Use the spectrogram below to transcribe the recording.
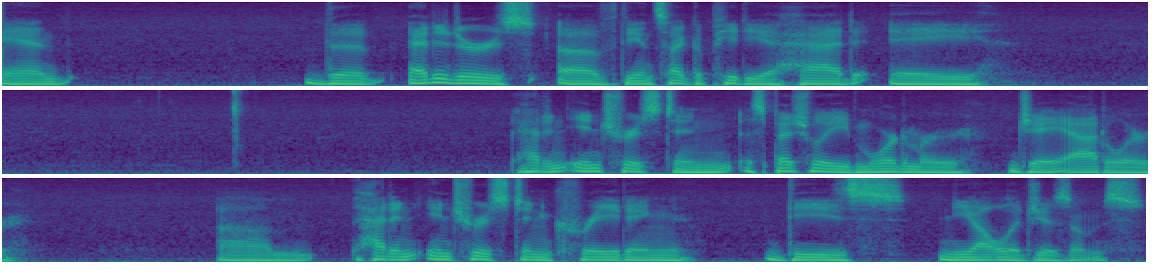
And the editors of the encyclopedia had a had an interest in, especially Mortimer J. Adler, um, had an interest in creating these neologisms,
